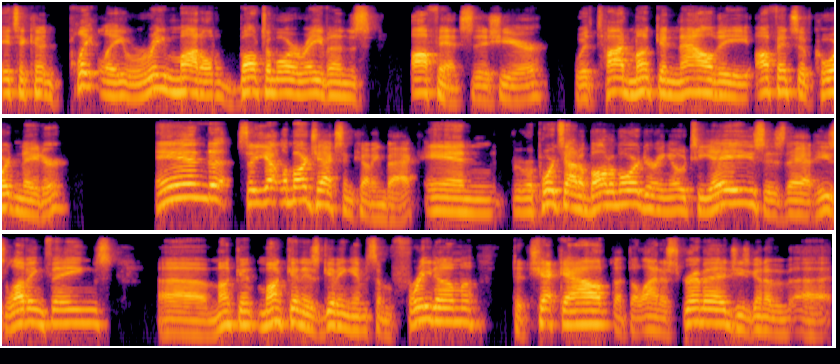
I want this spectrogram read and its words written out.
it's a completely remodeled Baltimore Ravens offense this year with Todd Monken now the offensive coordinator. And so you got Lamar Jackson coming back, and reports out of Baltimore during OTAs is that he's loving things. Uh, Monken, Monken is giving him some freedom to check out at the line of scrimmage. He's going to, uh,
